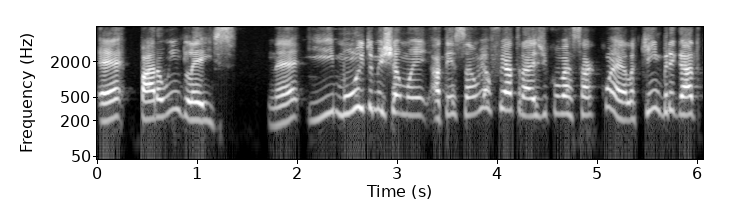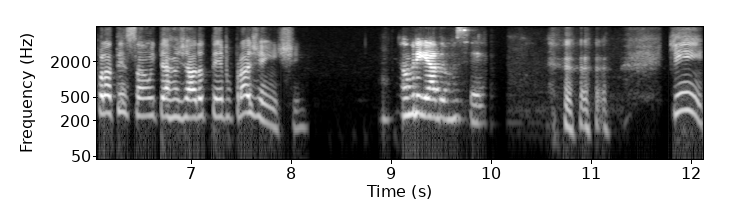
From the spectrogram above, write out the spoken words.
é para o inglês né? E muito me chamou a atenção e eu fui atrás de conversar com ela. Kim, obrigado pela atenção e ter arranjado tempo para a gente. Obrigada a você. Kim,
